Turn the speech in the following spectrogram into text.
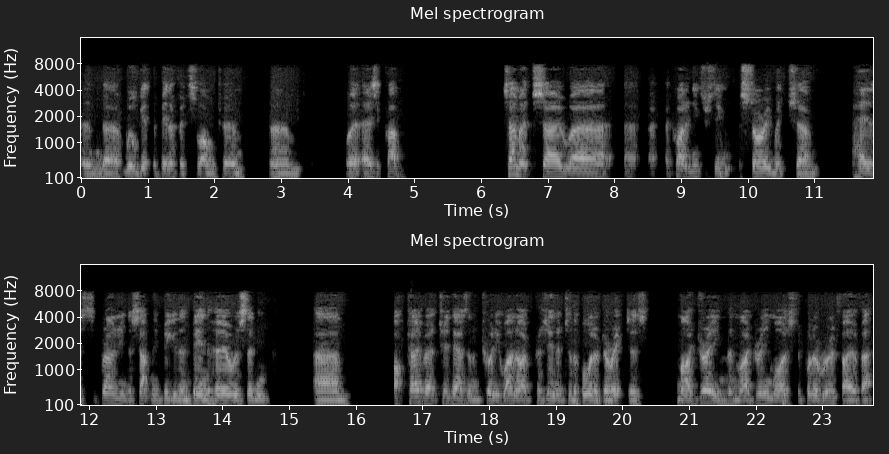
and uh, we'll get the benefits long term um, as a club. So much so, uh, uh, quite an interesting story which um, has grown into something bigger than Ben Hur was that in um, October 2021, I presented to the board of directors my dream, and my dream was to put a roof over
